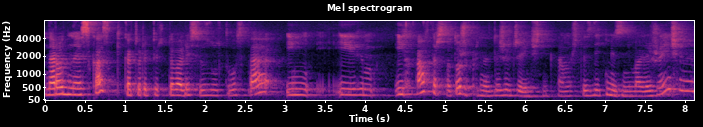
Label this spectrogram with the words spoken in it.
народные сказки, которые передавались из уст в уста, им, им- их авторство тоже принадлежит женщине, потому что с детьми занимались женщины,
